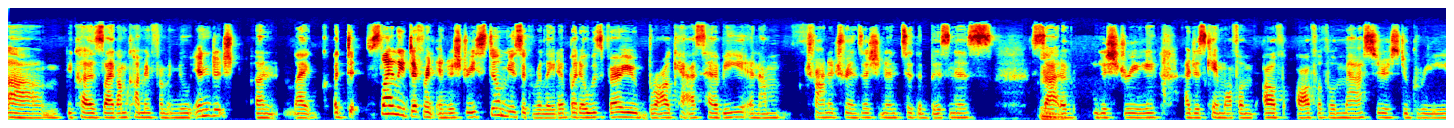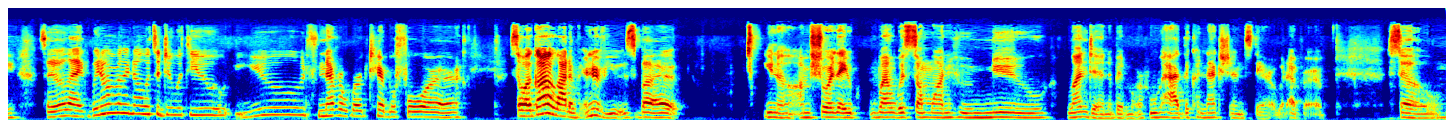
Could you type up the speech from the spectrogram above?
um, because like I'm coming from a new industry, uh, like a di- slightly different industry, still music related, but it was very broadcast heavy. And I'm trying to transition into the business side mm. of the industry. I just came off of, off off of a master's degree, so they're like, we don't really know what to do with you. You've never worked here before so I got a lot of interviews, but you know, I'm sure they went with someone who knew London a bit more, who had the connections there or whatever. So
